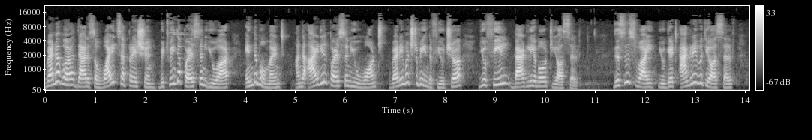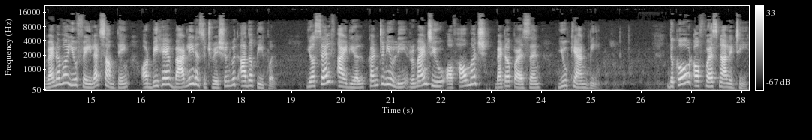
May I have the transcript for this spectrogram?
Whenever there is a wide separation between the person you are in the moment and the ideal person you want very much to be in the future, you feel badly about yourself. This is why you get angry with yourself whenever you fail at something or behave badly in a situation with other people. Your self ideal continually reminds you of how much better person you can be. The core of personality.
